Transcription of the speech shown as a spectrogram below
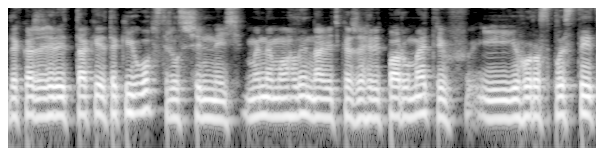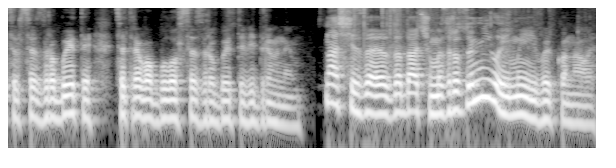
де каже, говорить, так, такий обстріл щільний. Ми не могли навіть каже, говорить, пару метрів і його розплести, це все зробити. Це треба було все зробити відривним. Наші за- задачі ми зрозуміли і ми її виконали.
